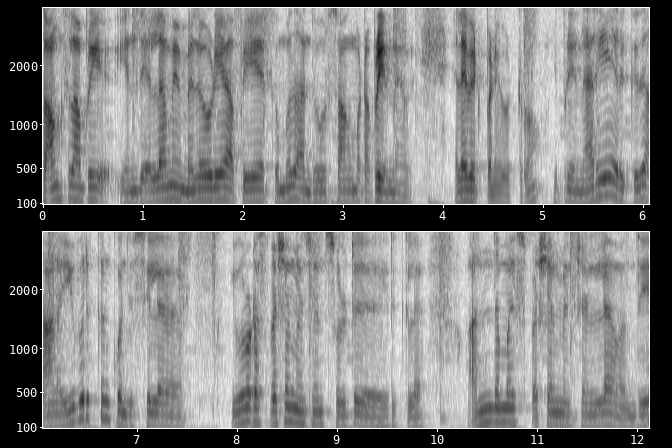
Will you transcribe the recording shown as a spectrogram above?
சாங்ஸ்லாம் அப்படியே எந்த எல்லாமே மெலோடியாக அப்படியே இருக்கும்போது அந்த ஒரு சாங் மட்டும் அப்படியே எலவேட் பண்ணி விட்டுரும். இப்படி நிறைய இருக்குது. ஆனால் இவருக்குன்னு கொஞ்சம் சில இவரோட ஸ்பெஷல் மென்ஷன் சொல்லிட்டு இருக்குல்ல அந்த மாதிரி ஸ்பெஷல் மென்ஷனில் வந்து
